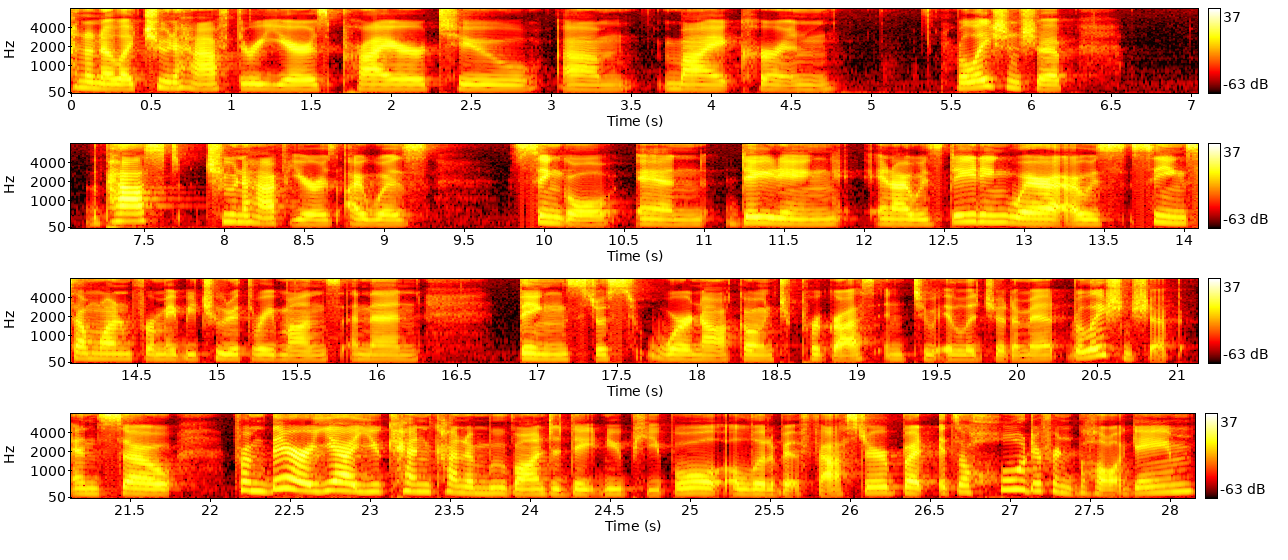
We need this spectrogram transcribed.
I don't know, like two and a half, three years prior to um, my current relationship. The past two and a half years, I was single and dating, and I was dating where I was seeing someone for maybe two to three months and then things just were not going to progress into a legitimate relationship. And so from there, yeah, you can kind of move on to date new people a little bit faster, but it's a whole different ball game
